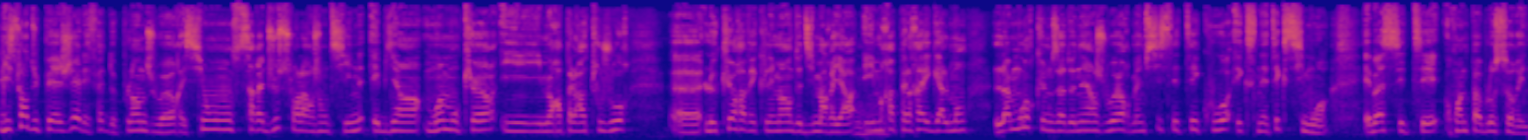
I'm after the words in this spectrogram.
L'histoire du PSG, elle est faite de plein de joueurs. Et si on s'arrête juste sur l'Argentine, eh bien, moi, mon cœur, il me rappellera toujours euh, le cœur avec les mains de Di Maria. Et il me mhm. rappellera également l'amour que nous a donné un joueur, même si c'était court et que ce n'était que six mois. Et eh ben, c'était Juan Pablo Sorin.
